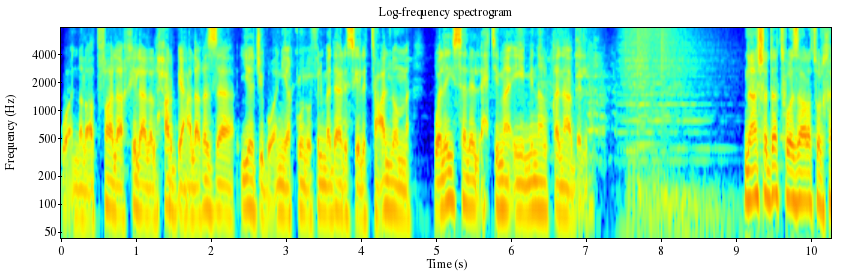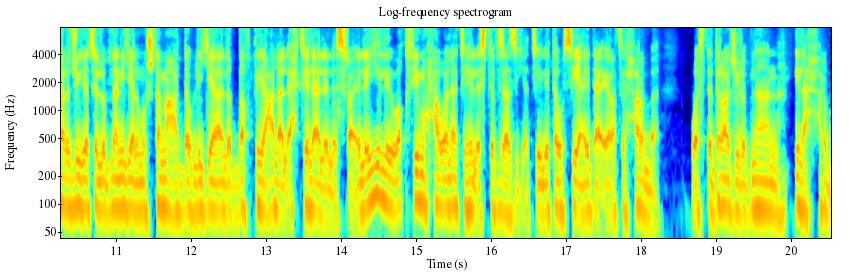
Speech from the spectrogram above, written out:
وأن الأطفال خلال الحرب على غزة يجب أن يكونوا في المدارس للتعلم وليس للاحتماء من القنابل. ناشدت وزارة الخارجية اللبنانية المجتمع الدولي للضغط على الاحتلال الإسرائيلي لوقف محاولاته الاستفزازية لتوسيع دائرة الحرب واستدراج لبنان إلى حرب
